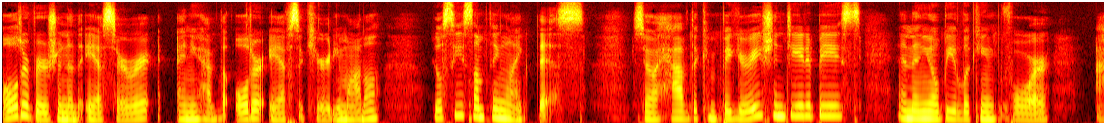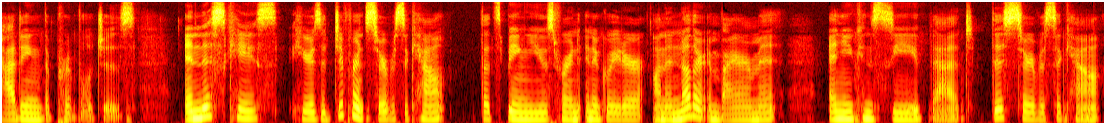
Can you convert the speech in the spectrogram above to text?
older version of the AF server and you have the older AF security model, you'll see something like this. So I have the configuration database, and then you'll be looking for adding the privileges. In this case, here's a different service account that's being used for an integrator on another environment, and you can see that this service account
